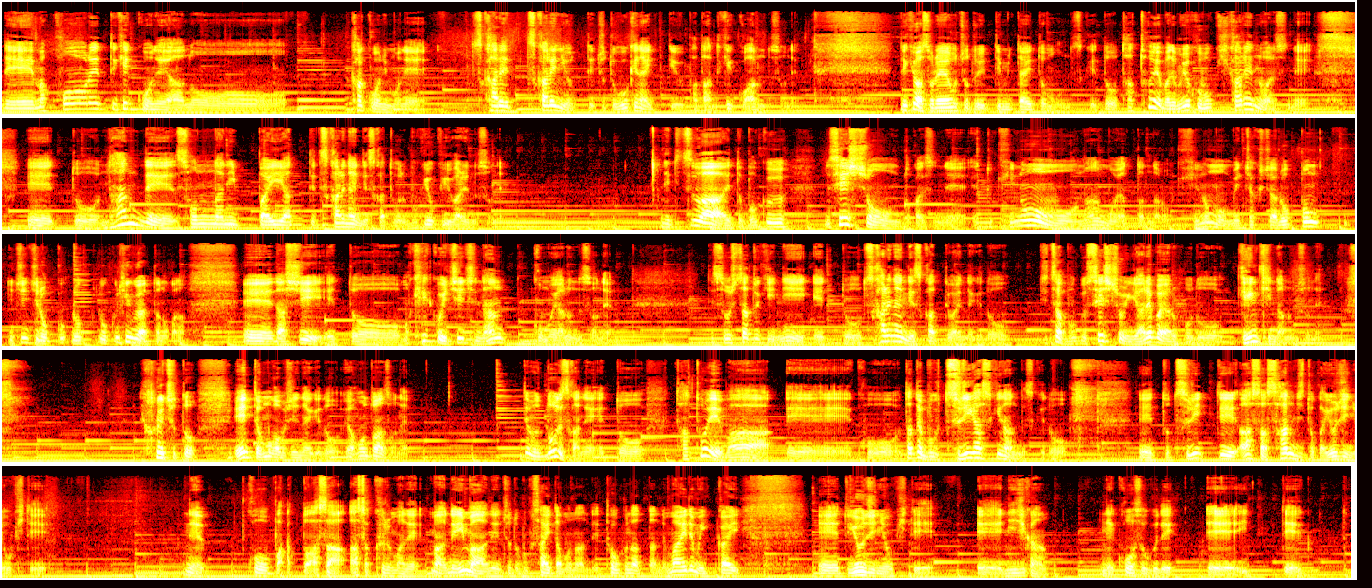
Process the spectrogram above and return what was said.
で、まあ、これって結構ね、あのー、過去にもね、疲れ、疲れによってちょっと動けないっていうパターンって結構あるんですよね。で、今日はそれをちょっと言ってみたいと思うんですけど、例えばでもよく僕聞かれるのはですね、えー、っと、なんでそんなにいっぱいやって疲れないんですかってこと僕よく言われるんですよね。で、実は、えっと、僕、セッションとかですね、えっと、昨日も何もやったんだろう。昨日もめちゃくちゃ6本1日 6, 6, 6人ぐらいやったのかな？えー、だし、えっと、まあ、結構1日何個もやるんですよね。でそうした時に、えっと、疲れないんですかって言われるんだけど、実は僕セッションやればやるほど元気になるんですよね。これちょっと、えって思うかもしれないけど、いや、本当なんですよね。でもどうですかね？えっと、例えば、えー、こう、例えば僕釣りが好きなんですけど、えっと、釣りって朝3時とか4時に起きて、ね、こうバッと朝、朝車で、まあね、今はね、ちょっと僕埼玉なんで遠くなったんで、前でも一回、えっ、ー、と、4時に起きて、えー、2時間、ね、高速で、えー、行って、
